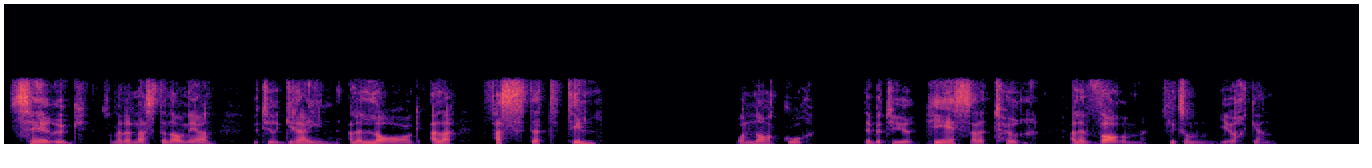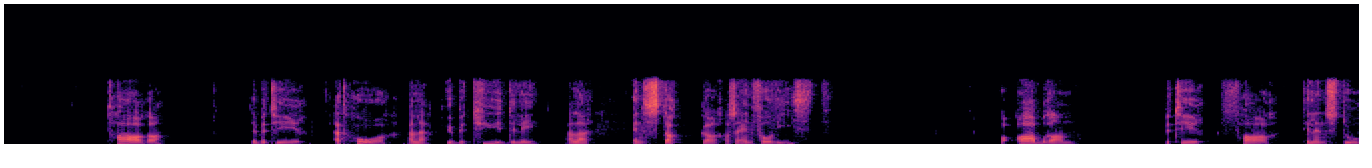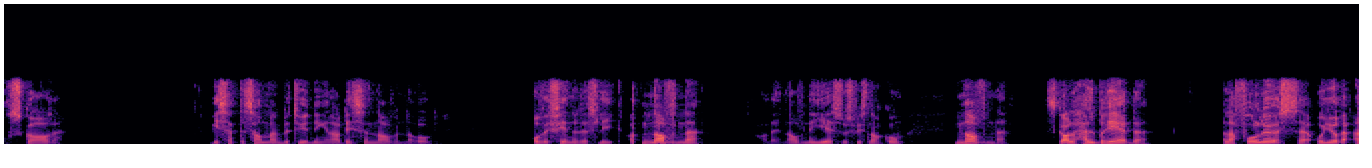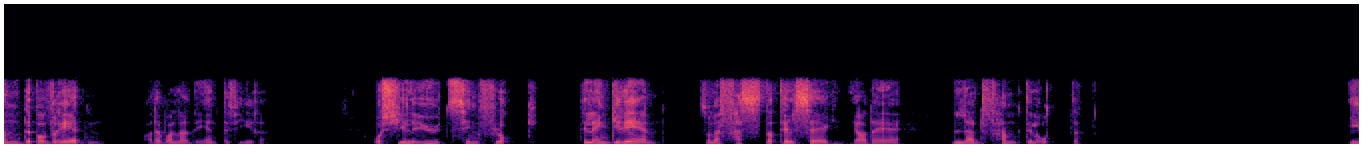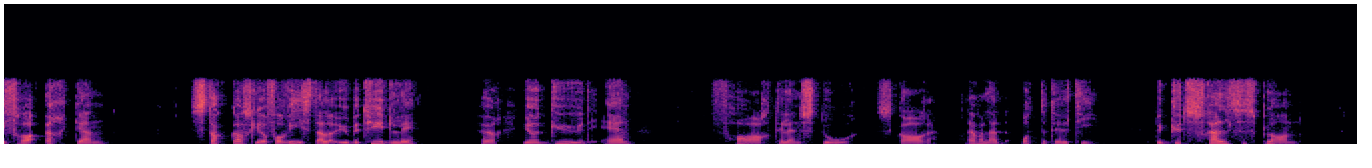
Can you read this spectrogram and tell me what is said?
Serug, som er det neste navnet igjen, betyr grein eller lag eller festet til. Og nakor, det betyr hes eller tørr eller varm, slik som i ørkenen. Tara, det betyr et hår eller ubetydelig eller en stakkar, altså en forvist. Og Abraham betyr far til en stor skare. Vi setter sammen betydningen av disse navnene òg. Og vi finner det slik at navnet ja, det er navnet Jesus vi snakker om, navnet skal helbrede eller forløse og gjøre ende på vreden. Ja, det var ledd 1-4. Å skille ut sin flokk til en gren som er festa til seg, ja, det er ledd 5-8 ifra ørken, stakkarslig og forvist eller ubetydelig, hør, gjør Gud en far til en stor skare. Det var ledd 8 10. Det er Guds frelsesplan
